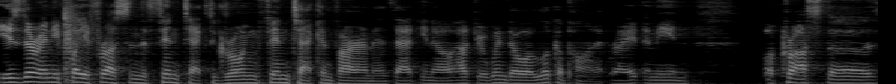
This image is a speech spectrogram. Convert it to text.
Is there any play for us in the fintech, the growing fintech environment that, you know, out your window look upon it, right? I mean, across the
